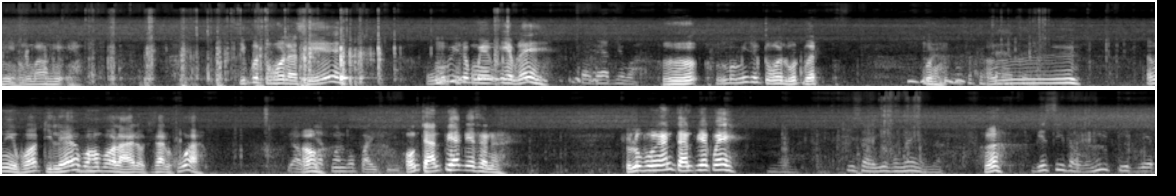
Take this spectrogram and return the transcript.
นี่ของเรานี่สิบกว่าตัวละสิโอ้ยลูกแมวเอียบเลยตัวแดดอยู่บ่อืมมันบ่มีจักตัวหลุดเบิดบุญเออทำนี่พอกินแล้วบ่เฮาบ่หลายดอกขี้ขันคั่วเอาเอ้าเปียกมันก็ไปกินของจานเปียกเด้ซั่นน่ะสรุปว่างั้นจานเปียกไปที่ใส่อยู่ข้างในเห็นไหมฮะเบ็ดสีดอกนี้ติดเบ็ด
